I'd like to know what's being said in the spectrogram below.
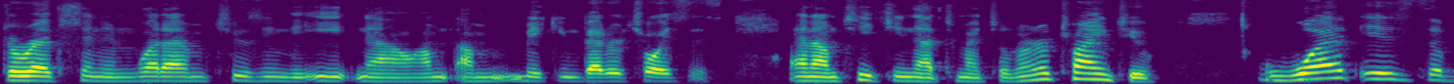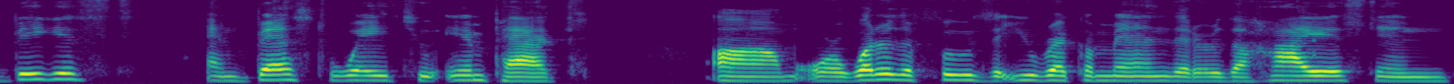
direction in what I'm choosing to eat now. I'm I'm making better choices, and I'm teaching that to my children, or trying to. What is the biggest and best way to impact um, or what are the foods that you recommend that are the highest in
